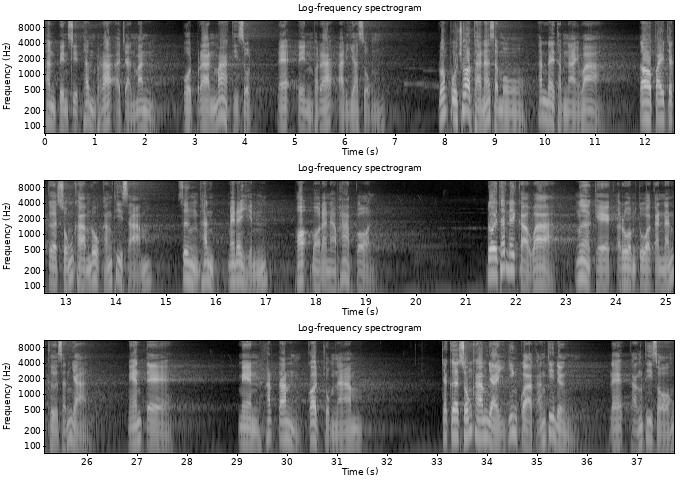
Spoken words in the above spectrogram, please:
ท่านเป็นศิษย์ท่านพระอาจารย์มั่น โปรดปรานมากที่สุด และเป็นพระอริยสงฆ์หลวงปู่ชอบฐานะสโมท่านได้ทำนายว่า ต่อไปจะเกิดสงครามโลกครั้งที่สามซึ่งท่านไม่ได้เห็น เพราะมรณาภาพก่อน โดยท่านได้กล่าวว่า เมื่อแขกรวมตัวกันนั้นคือสัญญาณ แม้นแต่แมนฮัตตันก็จมน้ำ จะเกิดสงครามใหญ่ยิ่งกว่าครั้งที่หนึ่ง และครั้งที่สอง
